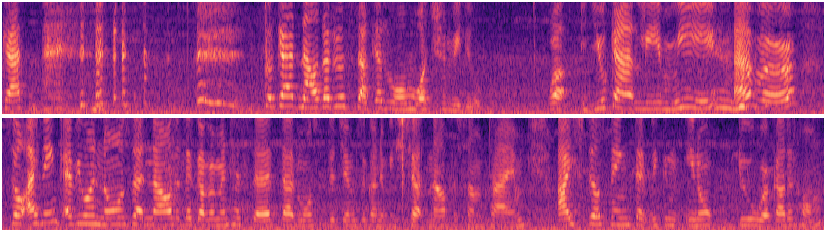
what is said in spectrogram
Kat. so, Kat, now that we're stuck at home, what should we do? Well, you can't leave me ever. so I think everyone knows that now that the government has said that most of the gyms are going to be shut now for some time. I still think that we can, you know, do workout at home.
